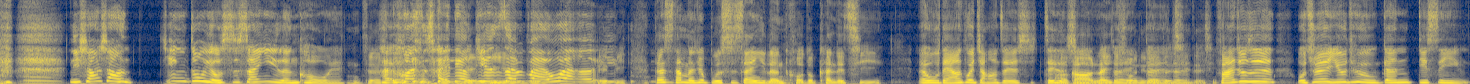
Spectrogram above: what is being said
你想想，印度有十三亿人口，哎，台湾才两千三百万而已。但是他们就不是十三亿人口都看得起。哎，我等下会讲到这这个那你说你的得起得起。反正就是，我觉得 YouTube 跟 Disney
